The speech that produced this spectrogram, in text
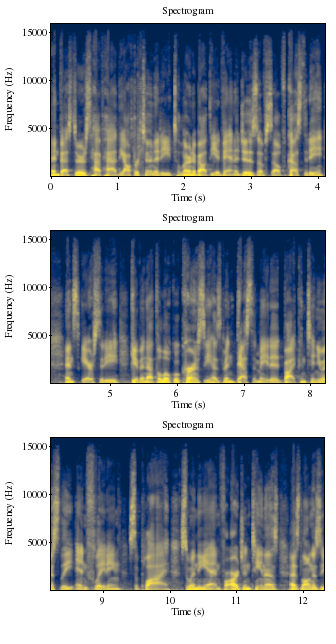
investors have had the opportunity to learn about the advantages of self custody and scarcity, given that the local currency has been decimated by continuously inflating supply. So, in the end, for Argentina's, as long as the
